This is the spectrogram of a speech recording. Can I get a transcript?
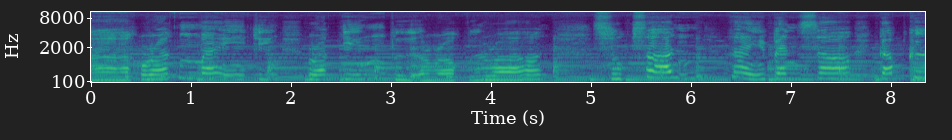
หากรักไม่จริง รักจริงเพื่อหลอกเพื่อร้อน สุขสันต์ ให้เป็นสาวกับคื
